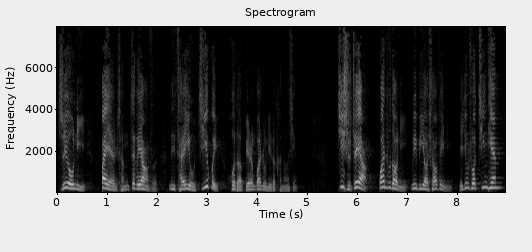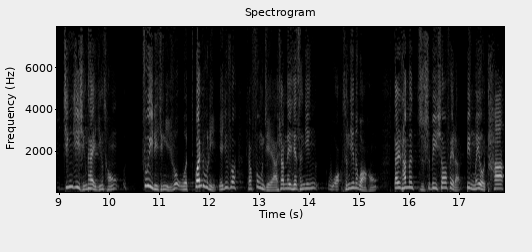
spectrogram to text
只有你扮演成这个样子，你才有机会获得别人关注你的可能性。即使这样，关注到你未必要消费你。也就是说，今天经济形态已经从注意力经济，说我关注你，也就是说，像凤姐啊，像那些曾经网曾经的网红，但是他们只是被消费了，并没有他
